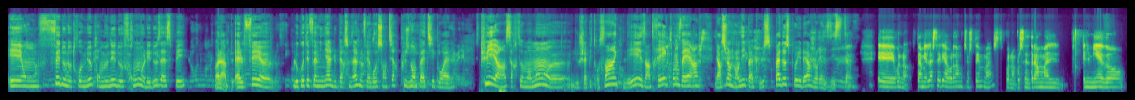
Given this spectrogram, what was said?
et on fait de notre mieux pour mener de front les deux aspects. Voilà, elle fait euh, le côté familial du personnage nous fait ressentir plus d'empathie pour elle. Puis à un certain moment euh, du chapitre 5, les intrigues convergent. Bien sûr, je n'en dis pas plus. Pas de spoiler, je résiste. Eh, bueno, también la serie aborda muchos temas. Bueno, pues el trauma, el, el miedo,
